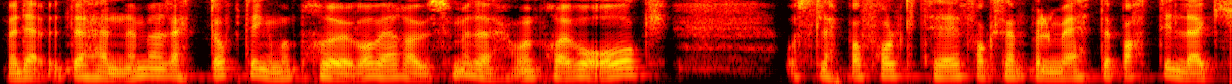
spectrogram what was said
Men det, det hender vi retter opp ting. Vi prøver å være rause med det. Og vi prøver òg å slippe folk til f.eks. med et debattinnlegg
